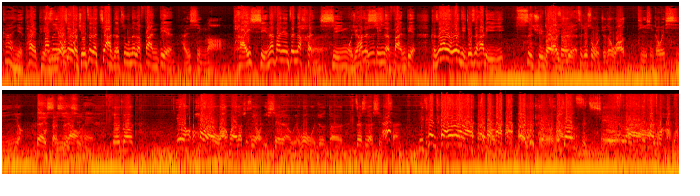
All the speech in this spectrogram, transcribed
看也太便宜了，但是而且我觉得这个价格住那个饭店还行啦。还行，那饭店真的很新，我觉得它是新的饭店。可是它的问题就是它离市区比较远这，就是我觉得我要提醒各位喜友对的事情，就是说，因为后后来我玩回来之后，其实有一些人有问我，就是的这次的行程，你看他了，怎么我这样子切哎，了，泰国好玩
